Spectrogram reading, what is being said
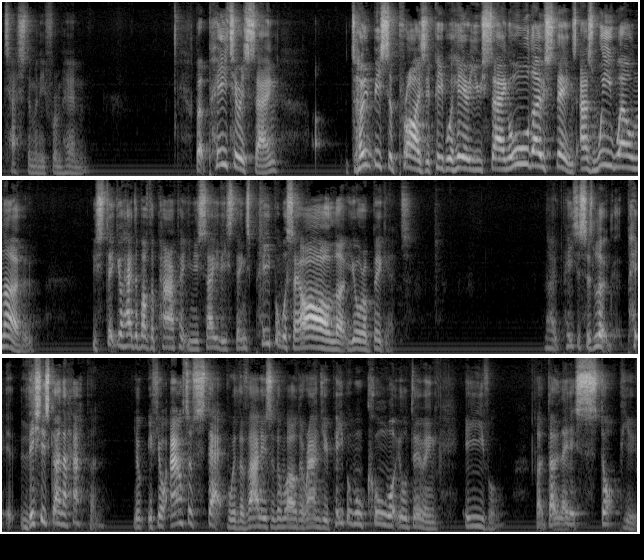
testimony from him. But Peter is saying, don't be surprised if people hear you saying all those things, as we well know. You stick your head above the parapet and you say these things, people will say, oh, look, you're a bigot. No, Peter says, look, this is going to happen. If you're out of step with the values of the world around you, people will call what you're doing evil. But don't let it stop you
